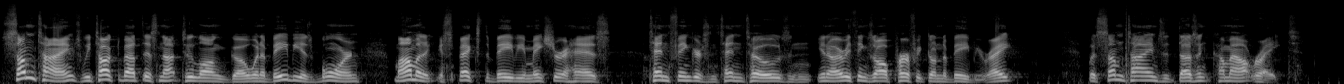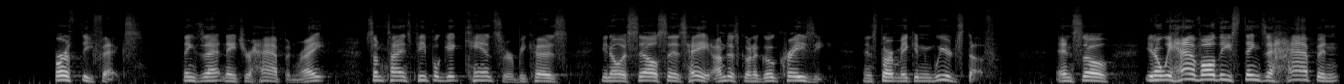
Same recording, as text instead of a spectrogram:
sometimes, we talked about this not too long ago, when a baby is born, mama inspects the baby and makes sure it has 10 fingers and 10 toes and, you know, everything's all perfect on the baby, right? But sometimes it doesn't come out right. Birth defects, things of that nature happen, right? Sometimes people get cancer because, you know, a cell says, hey, I'm just going to go crazy and start making weird stuff. And so, you know, we have all these things that happen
